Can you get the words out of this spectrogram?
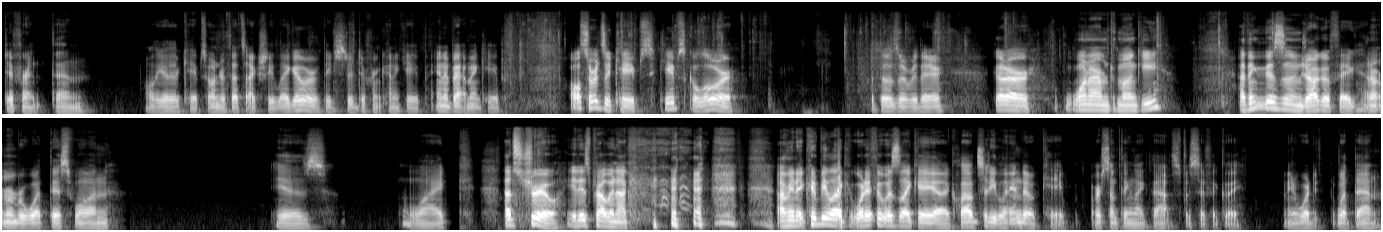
different than all the other capes. I wonder if that's actually Lego or if they just did a different kind of cape. And a Batman cape. All sorts of capes. Capes galore. Put those over there. Got our one-armed monkey. I think this is an Ninjago fig. I don't remember what this one is like. That's true. It is probably not. I mean, it could be like, what if it was like a, uh, Cloud City Lando cape or something like that specifically? I mean, what what then?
